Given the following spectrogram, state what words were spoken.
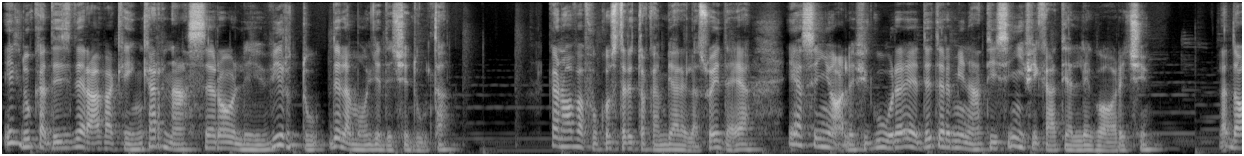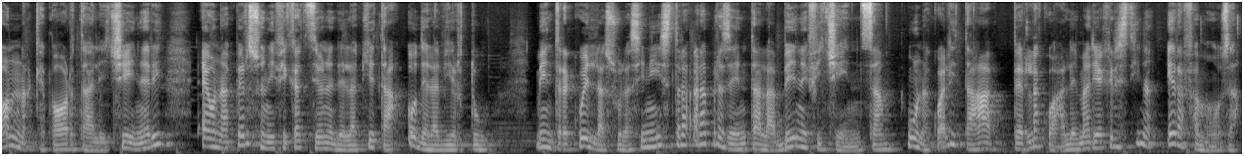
il duca desiderava che incarnassero le virtù della moglie deceduta. Canova fu costretto a cambiare la sua idea e assegnò alle figure determinati significati allegorici. La donna che porta le ceneri è una personificazione della pietà o della virtù, mentre quella sulla sinistra rappresenta la beneficenza, una qualità per la quale Maria Cristina era famosa.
